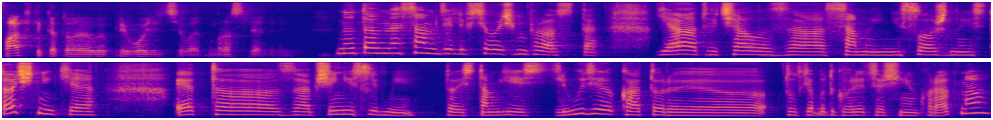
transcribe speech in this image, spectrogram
факты, которые вы приводите в этом расследовании? Ну, там на самом деле все очень просто. Я отвечала за самые несложные источники. Это за общение с людьми. То есть там есть люди, которые, тут я буду говорить очень аккуратно,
